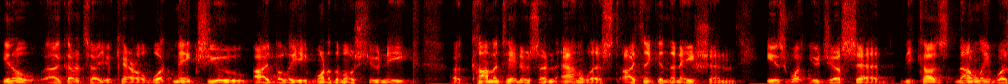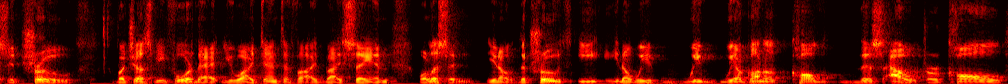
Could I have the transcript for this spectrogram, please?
You know, I got to tell you, Carol, what makes you, I believe, one of the most unique uh, commentators and analysts, I think, in the nation is what you just said, because not only was it true, but just before that, you identified by saying, "Well, listen, you know, the truth. You know, we we we are going to call this out, or call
